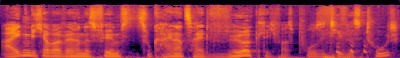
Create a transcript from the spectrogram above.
eigentlich aber während des Films zu keiner Zeit wirklich was Positives tut.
